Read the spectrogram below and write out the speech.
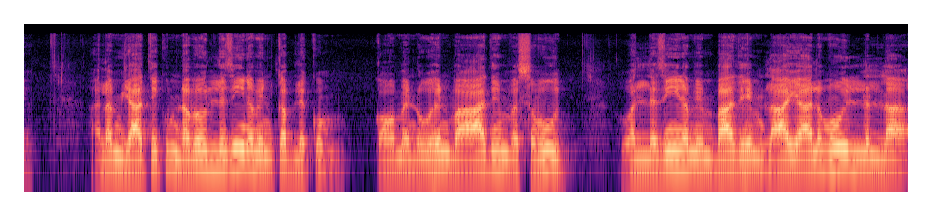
ہے۔ علم یاتکم نب الزین امن قبل کم قوم نوہن و عادم و سمود و الزین امن بادم لا عالم اللہ۔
